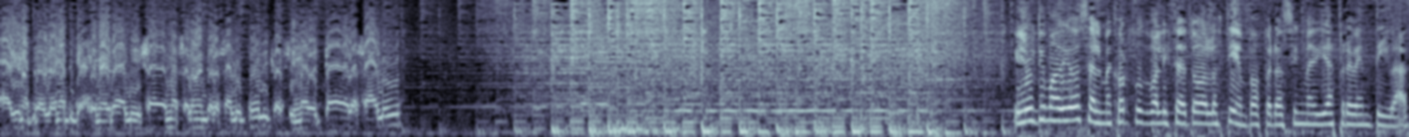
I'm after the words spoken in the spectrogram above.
hay una problemática generalizada no solamente de la salud pública, sino de toda la salud El último adiós al mejor futbolista de todos los tiempos, pero sin medidas preventivas.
